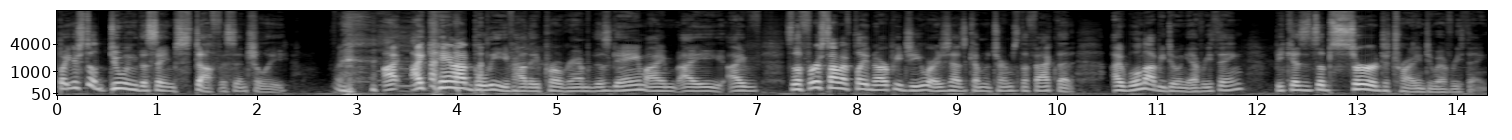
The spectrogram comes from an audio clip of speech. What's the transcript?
but you're still doing the same stuff essentially. I, I cannot believe how they programmed this game. I'm I I've so the first time I've played an RPG where I just had to come to terms with the fact that I will not be doing everything because it's absurd to try and do everything.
